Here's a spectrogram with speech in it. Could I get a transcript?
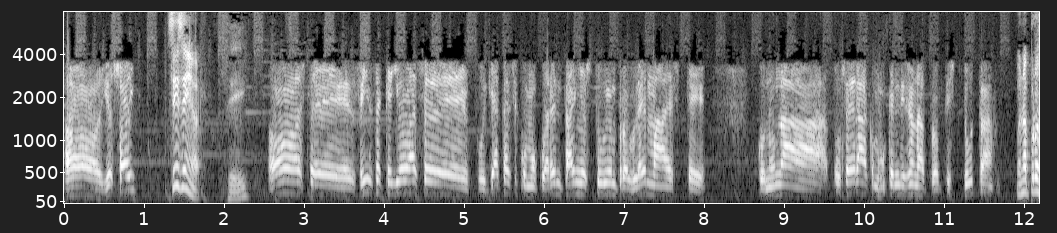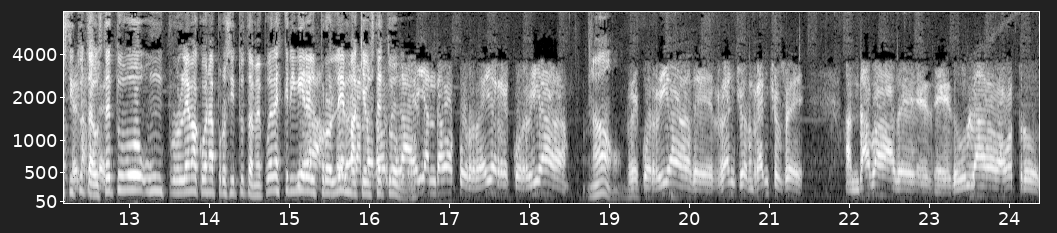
Oh, yo soy. Sí, señor. Sí. Oh, este, fíjese que yo hace, pues ya casi como 40 años tuve un problema, este, con una, pues era como quien dice una prostituta. Una prostituta. Era- Usted tuvo un problema con una prostituta. ¿Me puede escribir Ya, el problema que usted tuvo? edad. Ella andaba por, ella recorría, No. recorría de rancho en rancho, se andaba de, de, de un lado a otro,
